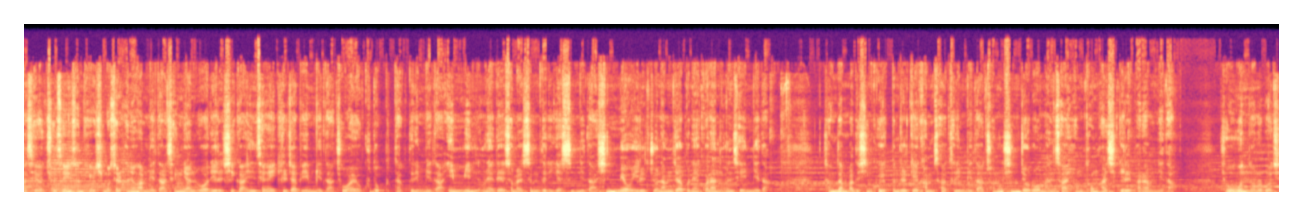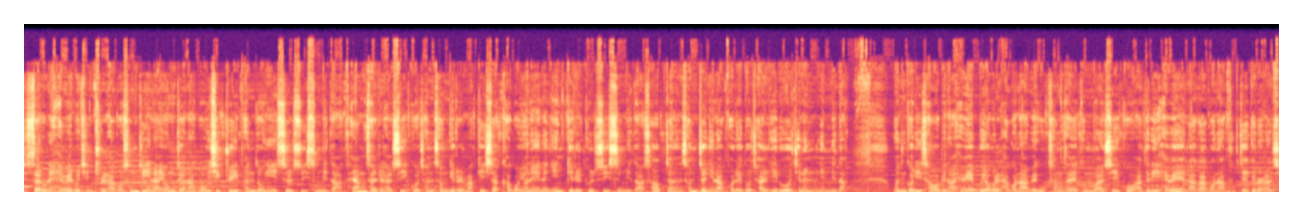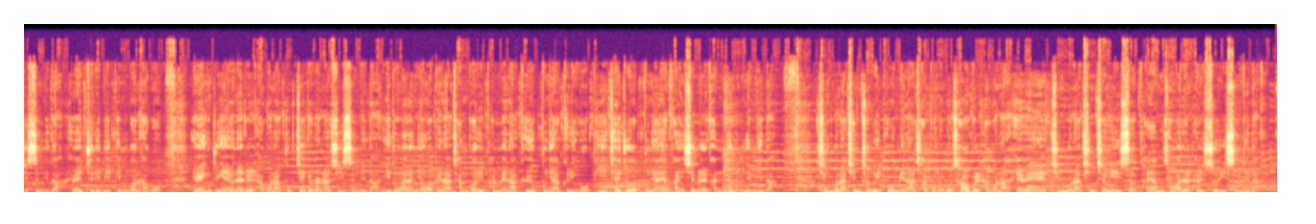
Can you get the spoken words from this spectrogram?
안녕하세요. 최선의 선택 오신 것을 환영합니다. 생년 월일 시가 인생의 길잡이입니다. 좋아요, 구독 부탁드립니다. 인민운에 대해서 말씀드리겠습니다. 신묘일주 남자분에 관한 운세입니다. 상담 받으신 고객분들께 감사드립니다. 천우신조로 만사 형통하시길 바랍니다. 좋은 운으로 집사론에 해외로 진출하고 승진이나 영전하고 의식주의 변동이 있을 수 있습니다. 태양살이를 할 수 있고 전성기를 맞기 시작하고 연예인은 인기를 끌 수 있습니다. 사업자는 선전이나 거래도 잘 이루어지는 운입니다. 원거리 사업이나 해외 무역을 하거나 외국 상사에 근무할 수 있고 아들이 해외에 나가거나 국제 결혼할 수 있습니다. 해외 출입이 빈번하고 여행 중에 연애를 하거나 국제 결혼할 수 있습니다. 이동하는 영업이나 장거리 판매나 교육 분야 그리고 비제조업 분야에 관심을 갖는 운입니다. 친구나 친척의 도움이나 자본으로 사업을 하거나 해외에 친구나 친척이 있어 타양 생활을 할 수 있습니다.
